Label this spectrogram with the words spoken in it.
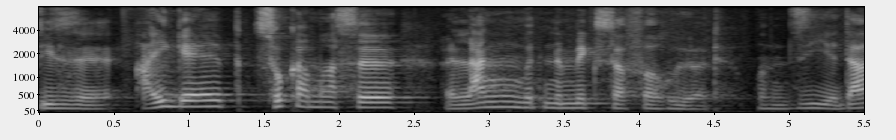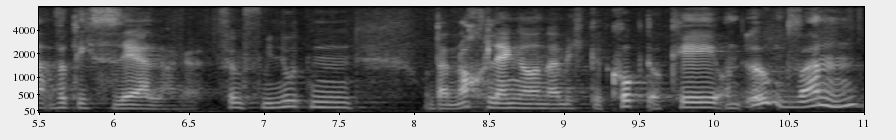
diese Eigelb-Zuckermasse lang mit einem Mixer verrührt. Und siehe da, wirklich sehr lange. Fünf Minuten und dann noch länger. Und dann habe ich geguckt, okay. Und irgendwann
